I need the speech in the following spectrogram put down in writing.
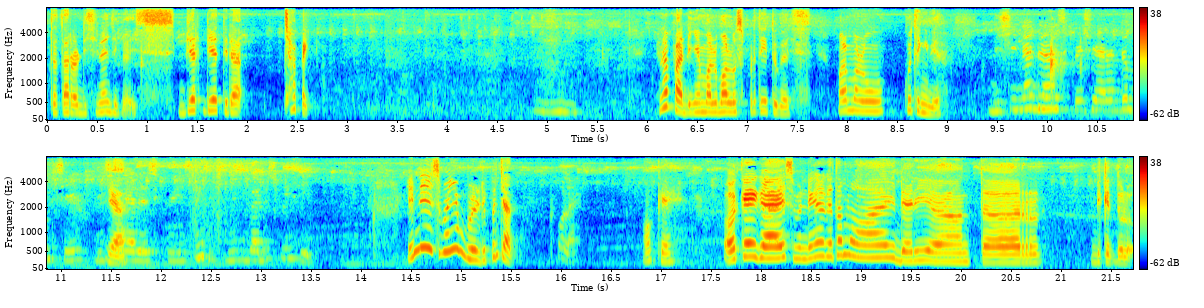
Kita taruh di sini aja guys, biar dia tidak capek. Kenapa adanya malu-malu seperti itu guys? Malu-malu kucing dia. Di sini ada squishy random sih. Di sini Ya. ada squishy, di sini juga ada squishy. Ini semuanya boleh dipencet. Boleh. Oke. Oke guys, mendingan kita mulai dari yang ter dikit dulu.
